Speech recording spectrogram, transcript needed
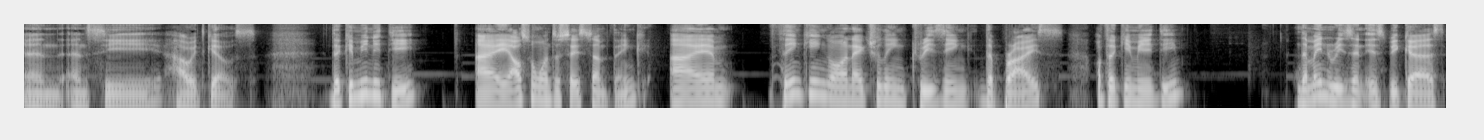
and and see how it goes. The community, I also want to say something. I am thinking on actually increasing the price of the community. The main reason is because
